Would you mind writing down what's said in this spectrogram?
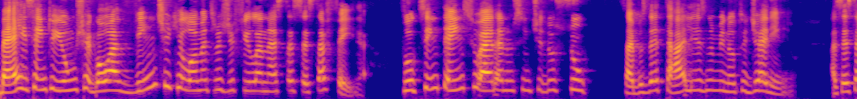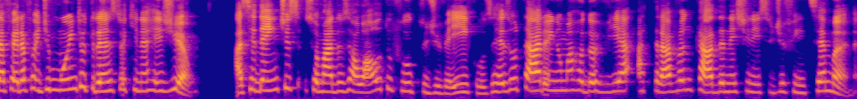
BR-101 chegou a 20 quilômetros de fila nesta sexta-feira. Fluxo intenso era no sentido sul. Saiba os detalhes no Minuto Diarinho. A sexta-feira foi de muito trânsito aqui na região. Acidentes, somados ao alto fluxo de veículos, resultaram em uma rodovia atravancada neste início de fim de semana.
